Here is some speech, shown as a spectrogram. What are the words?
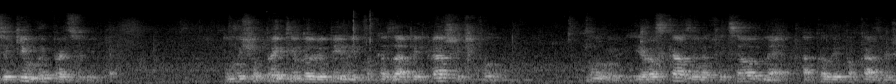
з яким ви працюєте. Тому що прийти до людини і показати пляшечку ну, і розказувати це одне. А коли показуєш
